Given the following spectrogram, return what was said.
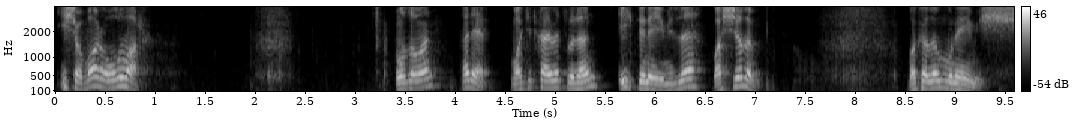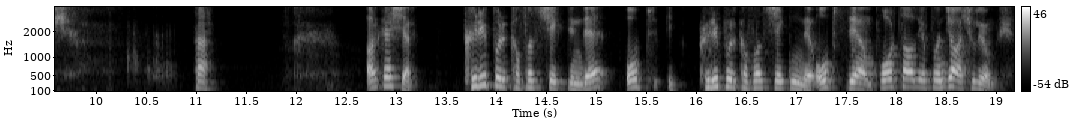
İşte var oğlu var. O zaman hadi vakit kaybetmeden ilk deneyimize başlayalım. Bakalım bu neymiş. Heh. Arkadaşlar Creeper kafası şeklinde op Creeper kafası şeklinde Obsidian portal yapınca açılıyormuş.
